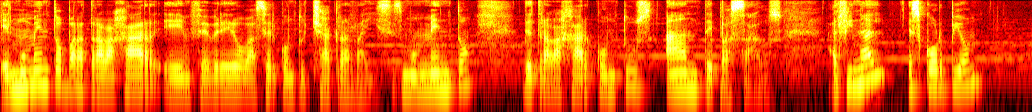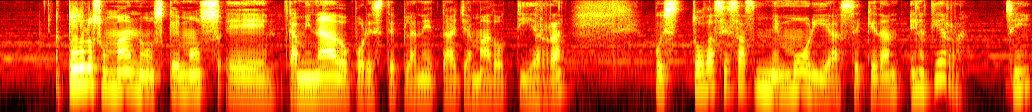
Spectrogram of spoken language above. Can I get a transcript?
El momento para trabajar en febrero va a ser con tu chakra raíz, es momento de trabajar con tus antepasados. Al final, Escorpio, todos los humanos que hemos eh, caminado por este planeta llamado Tierra, pues todas esas memorias se quedan en la Tierra. ¿Sí?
